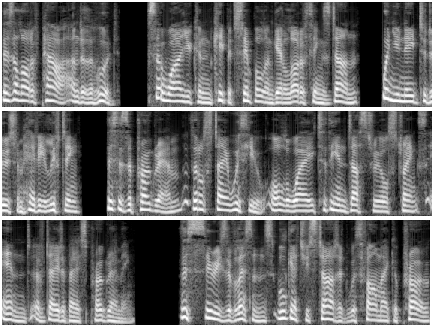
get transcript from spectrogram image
there's a lot of power under the hood. So while you can keep it simple and get a lot of things done, when you need to do some heavy lifting, this is a program that'll stay with you all the way to the industrial strength end of database programming. This series of lessons will get you started with FileMaker Pro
